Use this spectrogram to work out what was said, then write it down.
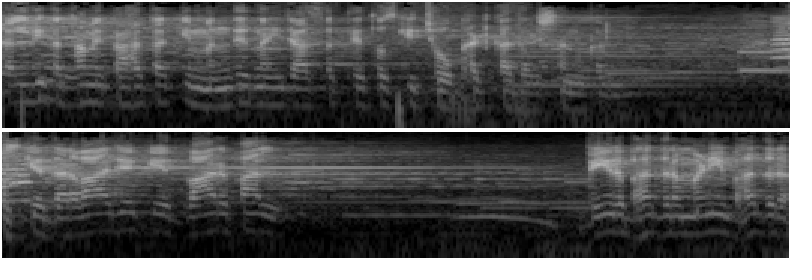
कल भी कथा में कहा था कि मंदिर नहीं जा सकते तो उसकी चौखट का दर्शन कर। लो उसके दरवाजे के द्वारपाल वीरभद्र, मणिभद्र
